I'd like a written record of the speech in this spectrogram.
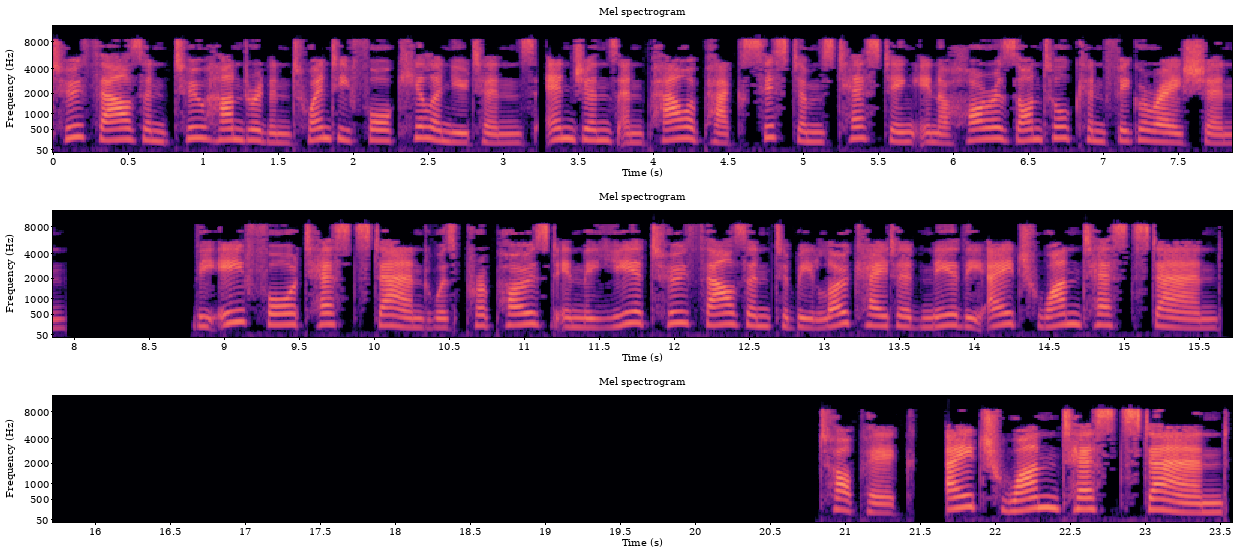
2,224 kilonewtons engines and powerpack systems testing in a horizontal configuration. The E4 test stand was proposed in the year 2000 to be located near the H1 test stand. H1 test stand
